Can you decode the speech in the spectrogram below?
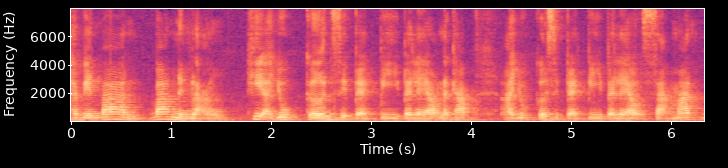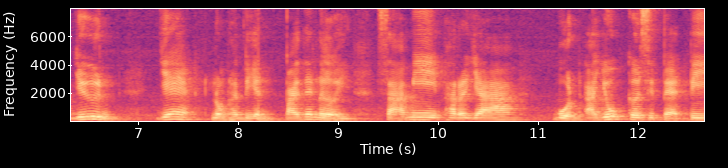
ทะเบียนบ้านบ้านหนึ่งหลังที่อายุเกิน 18 ปีไปแล้วนะครับ อายุเกิน 18 ปีไปแล้ว สามารถยื่น แยกลงทะเบียนไปได้เลย สามีภรรยา บุตรอายุเกิน 18 ปี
